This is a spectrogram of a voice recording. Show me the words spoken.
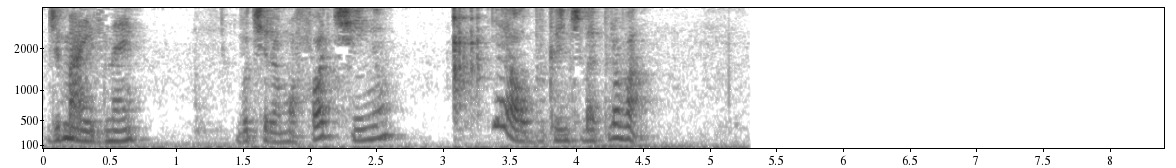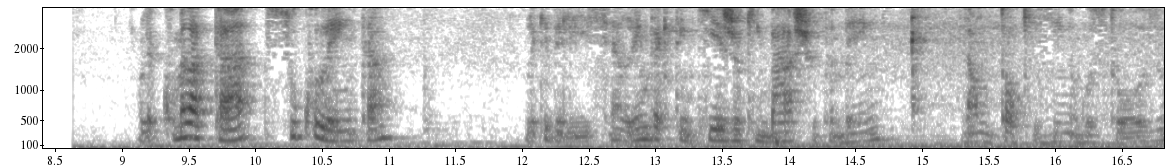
Demais, né? Vou tirar uma fotinho e é óbvio que a gente vai provar. Olha como ela tá suculenta. Olha que delícia. Lembra que tem queijo aqui embaixo também. Dá um toquezinho gostoso.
